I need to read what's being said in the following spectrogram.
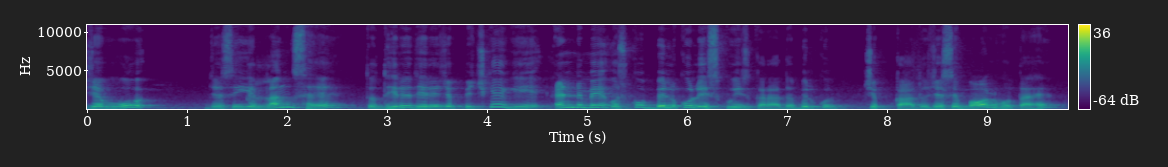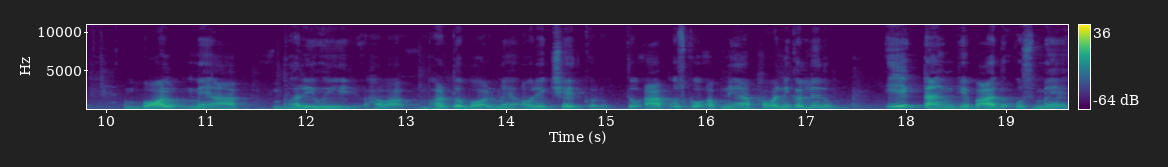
जब वो जैसे ये लंग्स है तो धीरे धीरे जब पिचकेगी एंड में उसको बिल्कुल स्क्वीज करा दो, बिल्कुल चिपका दो। जैसे बॉल होता है बॉल में आप भरी हुई हवा भर दो बॉल में और एक छेद करो तो आप उसको अपने आप हवा निकलने दो। एक टाइम के बाद उसमें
